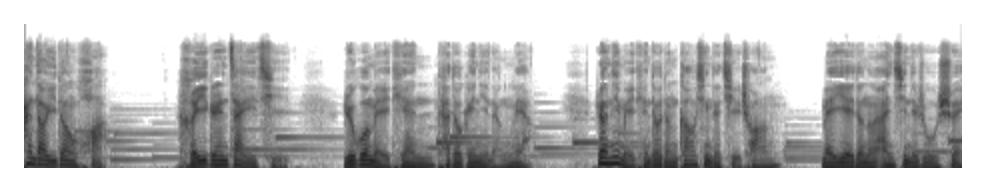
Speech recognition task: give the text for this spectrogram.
看到一段话：和一个人在一起，如果每天他都给你能量，让你每天都能高兴的起床，每夜都能安心的入睡，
